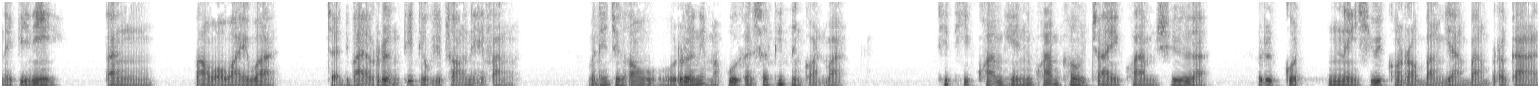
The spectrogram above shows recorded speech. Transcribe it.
ในปีนี้ตั้งเป้าเอาไว้ว่า จะอธิบายเรื่องที่ที่62นี้ให้ฟัง วันนี้จึงเอาเรื่องนี้มาพูดกันสักนิดหนึ่งก่อนว่า ทิฏฐิความเห็นความเข้าใจความเชื่อ หรือกฎในชีวิตของเราบางอย่างบางประการ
